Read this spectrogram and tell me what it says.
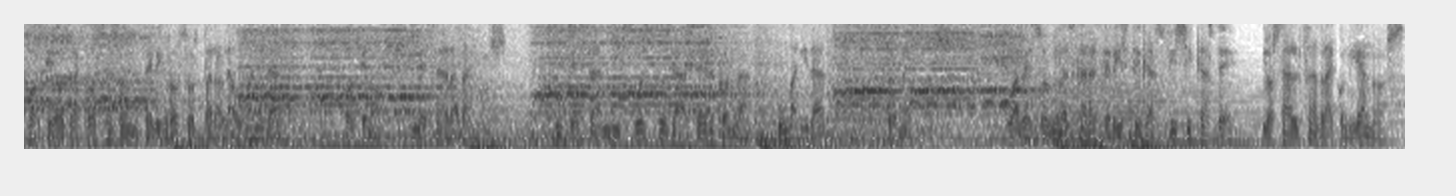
porque otra cosa son peligrosos para la humanidad. Porque no, les agradamos. ¿Y qué están dispuestos a hacer con la humanidad? Comernos. ¿Cuáles son las características físicas de los alfa draconianos?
